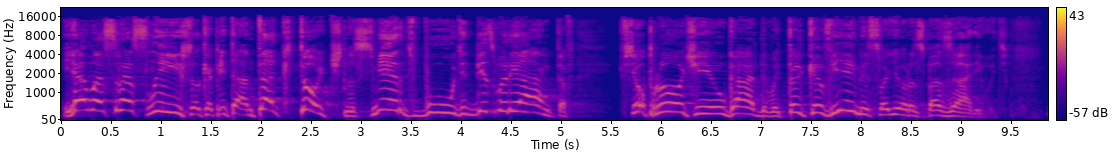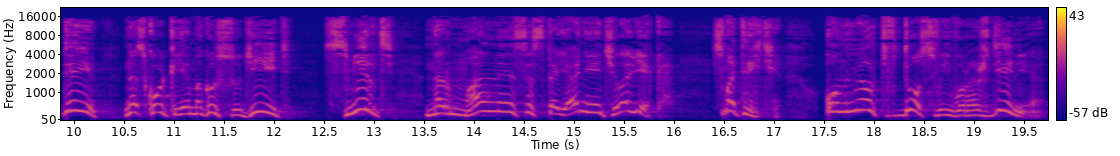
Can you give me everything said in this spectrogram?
Я вас расслышал, капитан, так точно, смерть будет, без вариантов. Все прочее угадывать, только время свое разбазаривать. Да и, насколько я могу судить, смерть – нормальное состояние человека. Смотрите, он мертв до своего рождения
